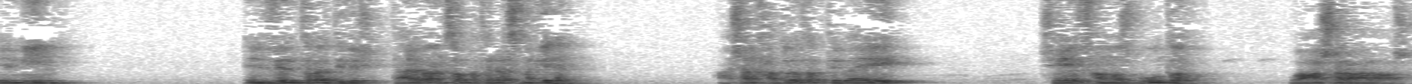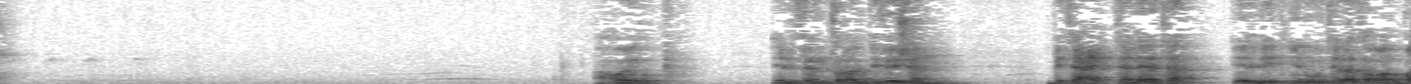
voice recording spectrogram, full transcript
المين؟ ال ventral division. تعالى بقى نظبط الرسمة كده عشان حضرتك تبقى إيه شايفها مظبوطة و10 على 10 أهو يا دكتور. ال ventral division بتاع الثلاثه ال 2 و3 و4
